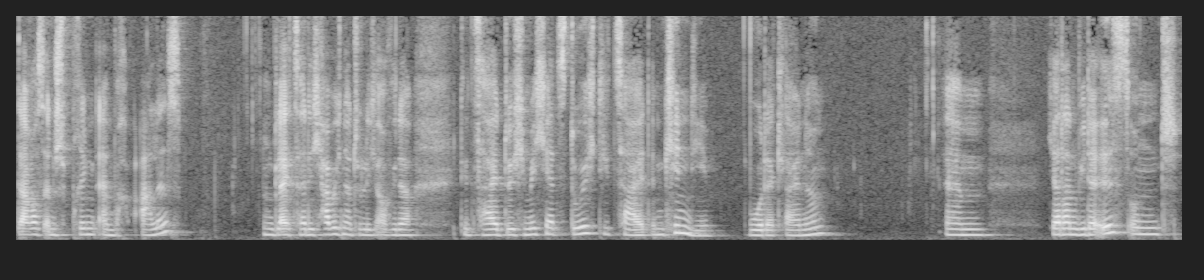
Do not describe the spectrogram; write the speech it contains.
daraus entspringt einfach alles. Und gleichzeitig habe ich natürlich auch wieder die Zeit durch mich jetzt, durch die Zeit im Kindi, wo der Kleine ähm, ja dann wieder ist und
